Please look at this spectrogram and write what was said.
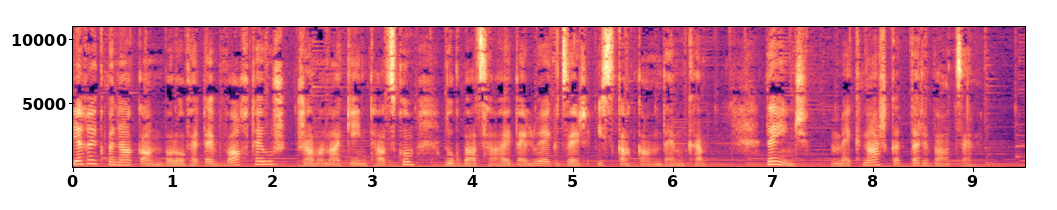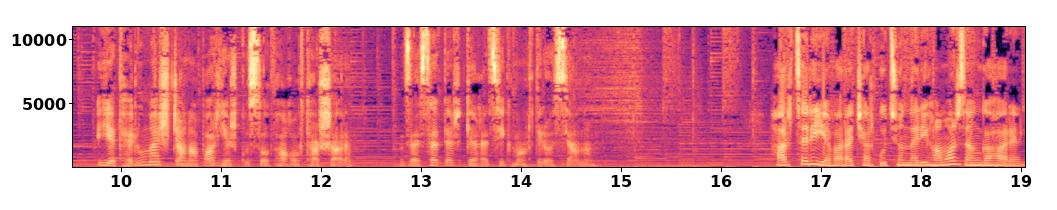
Եղեք բնական, որովհետև վաղ թե ուշ ժամանակի ընթացքում դուք բացահայտելու եք ձեր իսկական դեմքը։ Դե ի՞նչ, մեկնարկը տրված է։ Եթերում է ճանապար երկուսով հաղորդաշարը։ Ձեզ հետ է Գեղեցիկ Մարտիրոսյանը։ Հարցերի եւ առաջարկությունների համար զանգահարել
